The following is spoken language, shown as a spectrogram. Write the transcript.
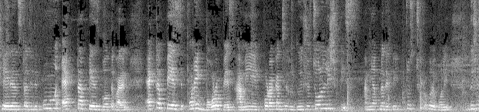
সেই রেঞ্জটা যদি কোনো একটা পেজ বলতে পারেন একটা পেজ অনেক বড় পেজ আমি প্রোডাক্ট আনছিলাম দুইশো চল্লিশ পিস আমি আপনাদেরকে একটু ছোট করে বলি দুইশো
